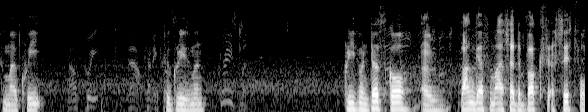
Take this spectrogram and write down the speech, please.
to Malcuit to Griezmann. Griezmann does score a banger from outside the box, assist for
